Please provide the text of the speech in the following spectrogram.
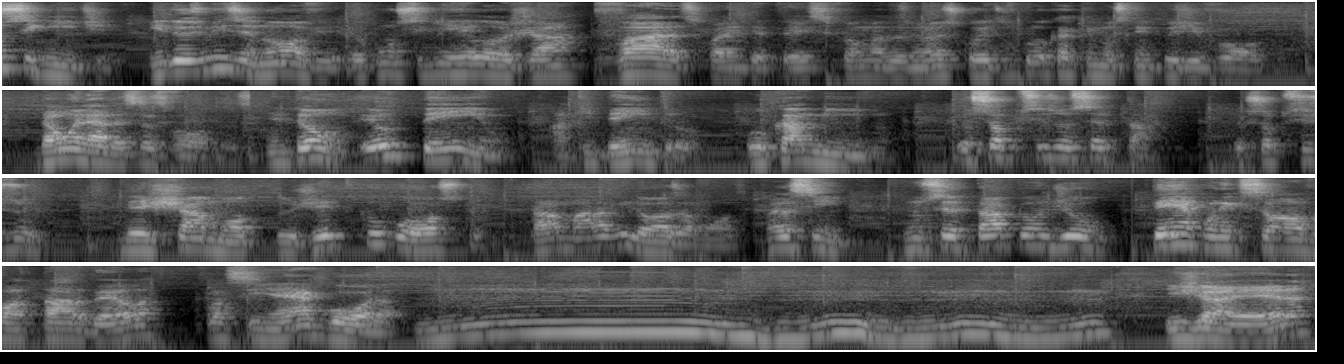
O seguinte, em 2019 eu consegui relojar várias 43, foi uma das melhores corridas, vou colocar aqui meus tempos de volta. Dá uma olhada nessas voltas. Então eu tenho aqui dentro o caminho, eu só preciso acertar, eu só preciso deixar a moto do jeito que eu gosto, tá maravilhosa a moto. Mas assim, num setup onde eu tenho a conexão avatar dela, fala assim, é agora. Hum, hum, hum, hum, e já era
